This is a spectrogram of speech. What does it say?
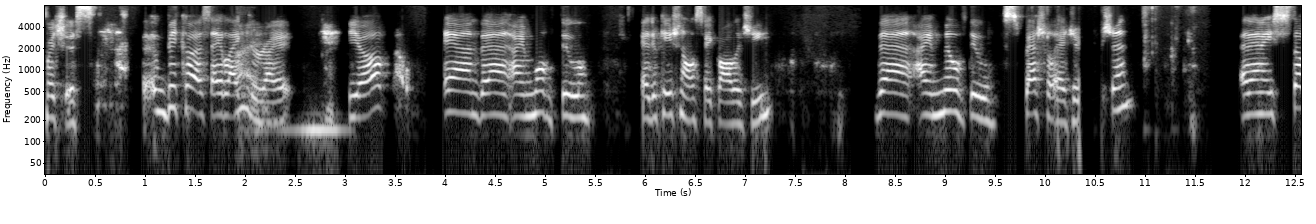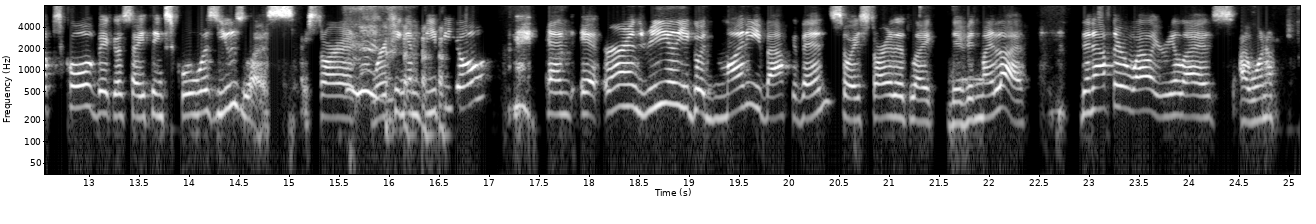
which is because I like to write. Yup. And then I moved to educational psychology. Then I moved to special education. And then I stopped school because I think school was useless. I started working in BPO and it earned really good money back then. So I started like living my life. Then after a while, I realized I want to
